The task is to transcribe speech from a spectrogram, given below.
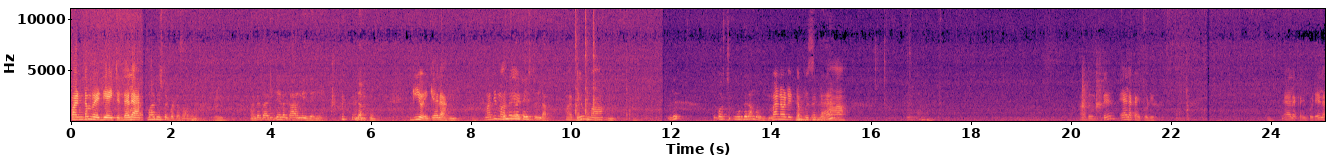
പണ്ടും റെഡി ആയിട്ടുണ്ട് അല്ലെ? ഇഷ്ടപ്പെട്ട സാധനം. അതിന്റെ തടിന്റെ എല്ലാം കാരണം ഇതല്ലേ. ഗീ ഒഴിക്കാം അല്ലേ മതി മതി. ടേസ്റ്റ് ഉണ്ടാവും മതി ഉമ്മ. ഇത് കുറച്ച് കൂടുതലാന്ന് തോന്നുന്നു. വേണ്ട ഇട്ട അത് ഇട്ട് ഏലക്കായ്പൊടി ഏലക്കായ്പൊടി അല്ല?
